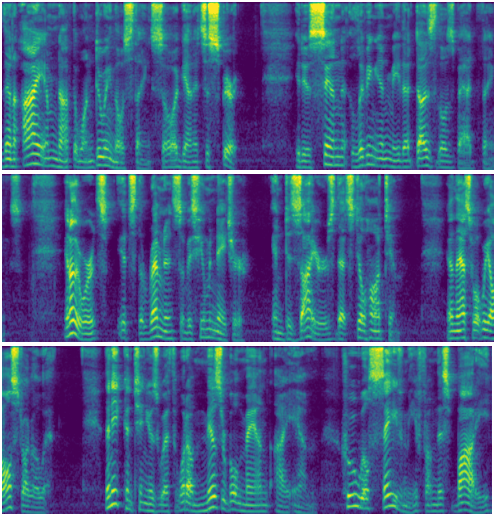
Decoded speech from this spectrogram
then I am not the one doing those things. So again, it's a spirit. It is sin living in me that does those bad things. In other words, it's the remnants of his human nature and desires that still haunt him. And that's what we all struggle with. Then he continues with, What a miserable man I am. Who will save me from this body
